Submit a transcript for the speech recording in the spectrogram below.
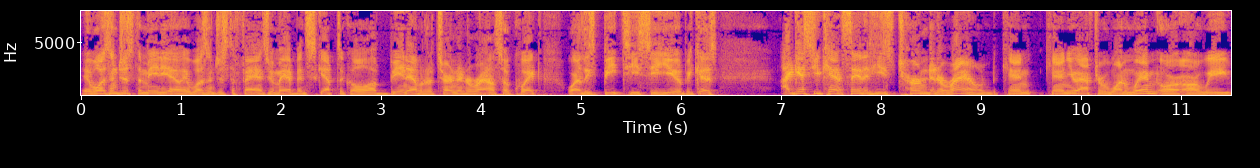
it wasn't just the media, it wasn't just the fans who may have been skeptical of being able to turn it around so quick, or at least beat TCU because. I guess you can't say that he's turned it around. Can can you after one win, or are we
